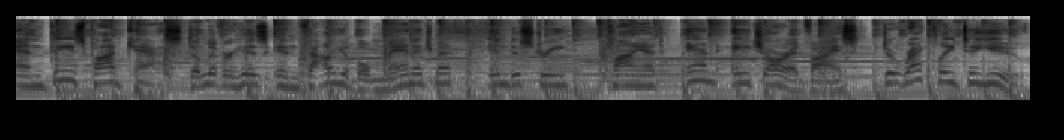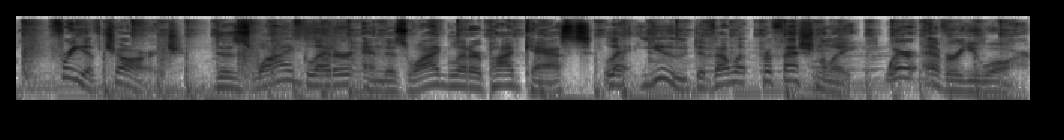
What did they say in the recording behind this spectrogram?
and these podcasts deliver his invaluable management, industry, client, and HR advice directly to you, free of charge. The Zweig Letter and the Zweig Letter podcasts let you develop professionally wherever you are.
